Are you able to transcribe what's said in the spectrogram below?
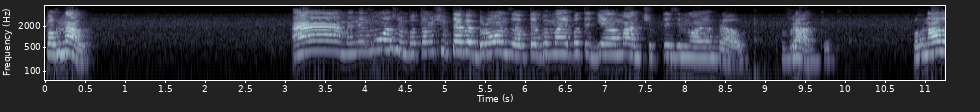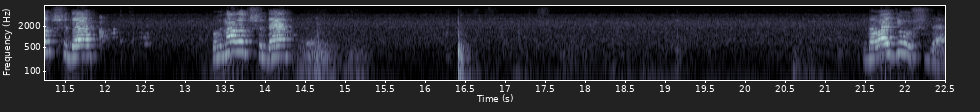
Погнали. А, ми не можемо, бо тому що в тебе бронза, а в тебе має бути діамант, щоб ти зі мною грав. В ранкет. Погнали в ШД. Погнали в ШД. Давай дюш де.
